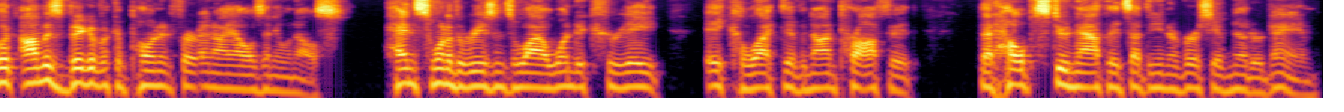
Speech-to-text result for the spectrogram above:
look, I'm as big of a component for NIL as anyone else. Hence, one of the reasons why I wanted to create a collective, a nonprofit that helps student athletes at the University of Notre Dame.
